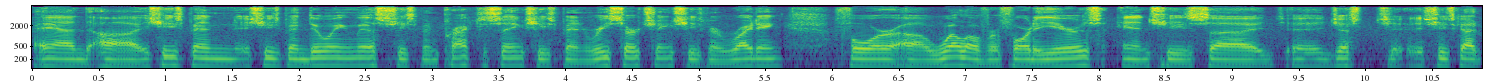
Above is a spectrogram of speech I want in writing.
and uh, she's been she's been doing this. She's been practicing. She's been researching. She's been writing for uh, well over 40 years and she's uh, just she's got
